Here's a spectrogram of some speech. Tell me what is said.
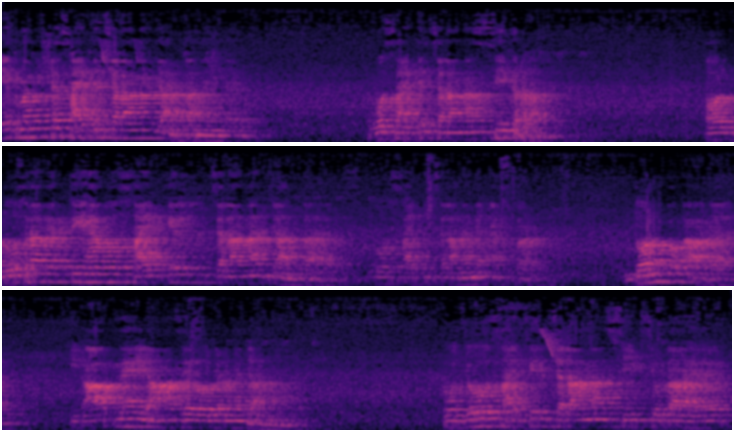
एक मनुष्य साइकिल चलाना जानता नहीं है। वो साइकिल चलाना सीख रहा है। और दूसरा व्यक्ति है, वो साइकिल चलाना जानता है। वो साइकिल चलाने में एक्सपर्ट दोनों को कहा जाए कि आपने यहाँ से रोजर में जाना है। तो जो साइकिल चलाना सीख चुका है,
